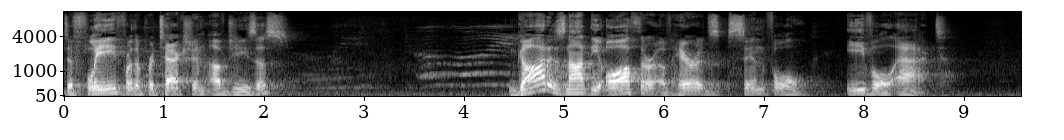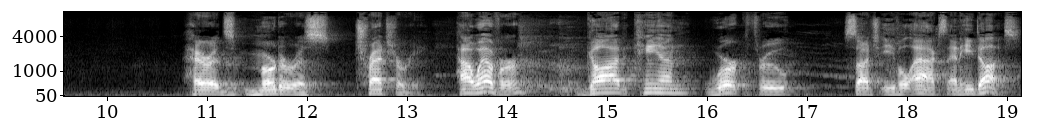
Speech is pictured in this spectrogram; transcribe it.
to flee for the protection of Jesus. God is not the author of Herod's sinful, evil act, Herod's murderous treachery. However, God can work through such evil acts, and he does.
